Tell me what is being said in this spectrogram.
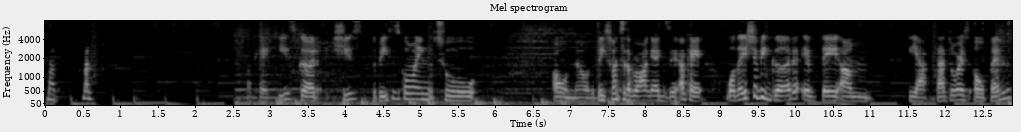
Come on, come on. Okay, he's good. She's the base is going to Oh no, the beast went to the wrong exit. Okay, well they should be good if they, um, yeah, that door is open.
